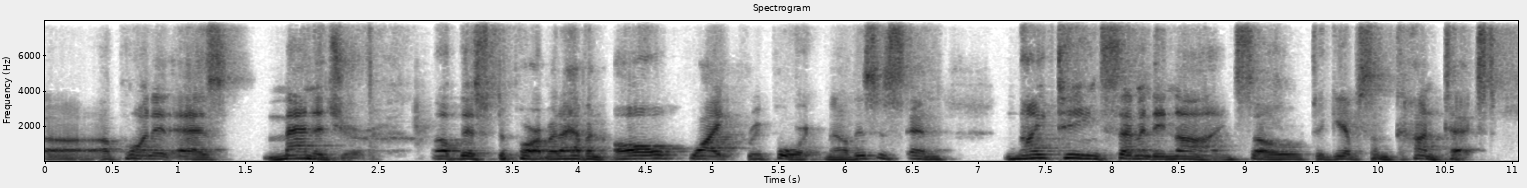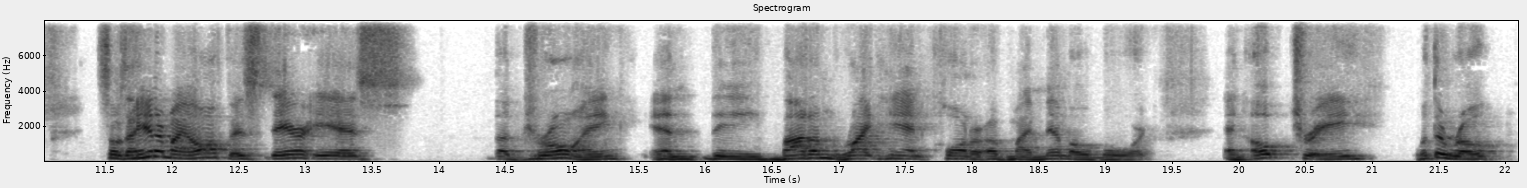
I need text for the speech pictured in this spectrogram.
uh, appointed as manager of this department. I have an all white report. Now, this is in 1979. So, to give some context. So, as I enter my office, there is the drawing in the bottom right hand corner of my memo board an oak tree with a rope,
